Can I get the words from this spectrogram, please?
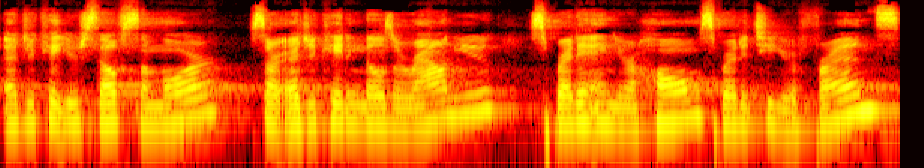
educate yourself some more. Start educating those around you. Spread it in your home. Spread it to your friends.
